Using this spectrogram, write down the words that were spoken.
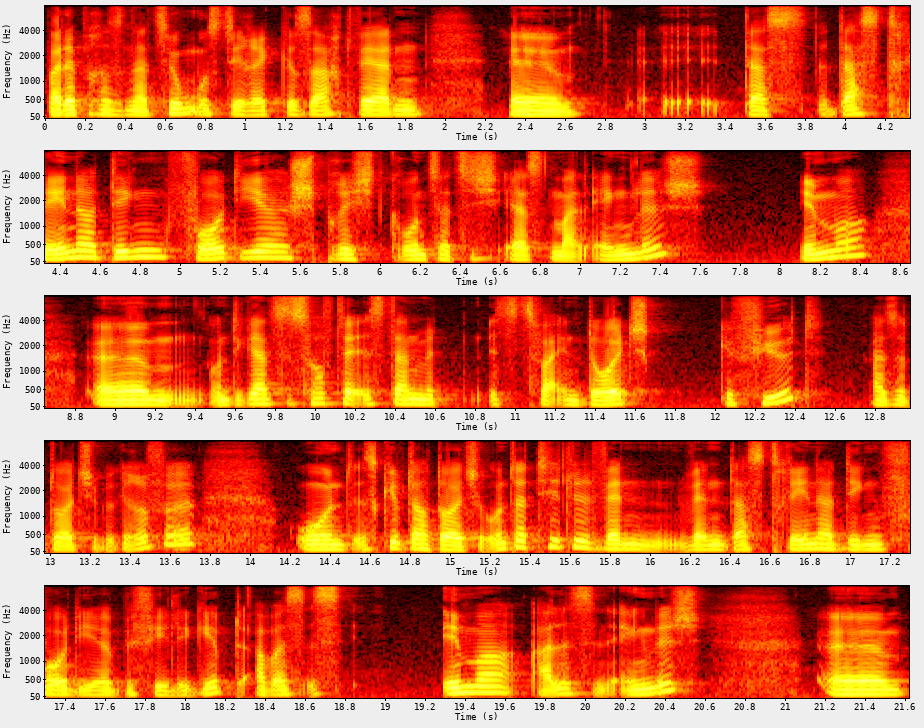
Bei der Präsentation muss direkt gesagt werden, äh, das, das Trainerding vor dir spricht grundsätzlich erstmal Englisch, immer. Ähm, und die ganze Software ist dann mit, ist zwar in Deutsch geführt, also deutsche Begriffe, und es gibt auch deutsche Untertitel, wenn, wenn das Trainerding vor dir Befehle gibt, aber es ist immer alles in Englisch. Ähm,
